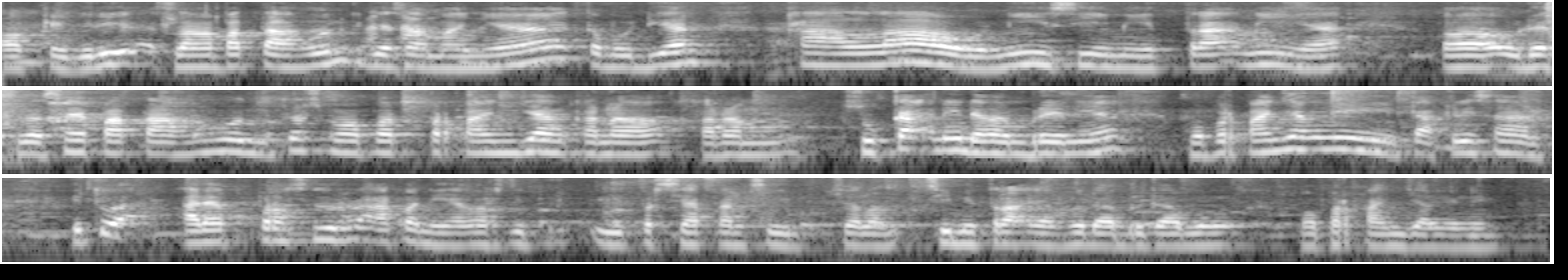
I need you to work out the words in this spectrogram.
Oke, jadi selama 4 tahun kerjasamanya, kemudian kalau nih si mitra nih ya eh, udah selesai 4 tahun terus mau per- perpanjang karena karena suka nih dengan brandnya mau perpanjang nih Kak Krisan itu ada prosedur apa nih yang harus diper- dipersiapkan si calon si mitra yang sudah bergabung mau perpanjang ini?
